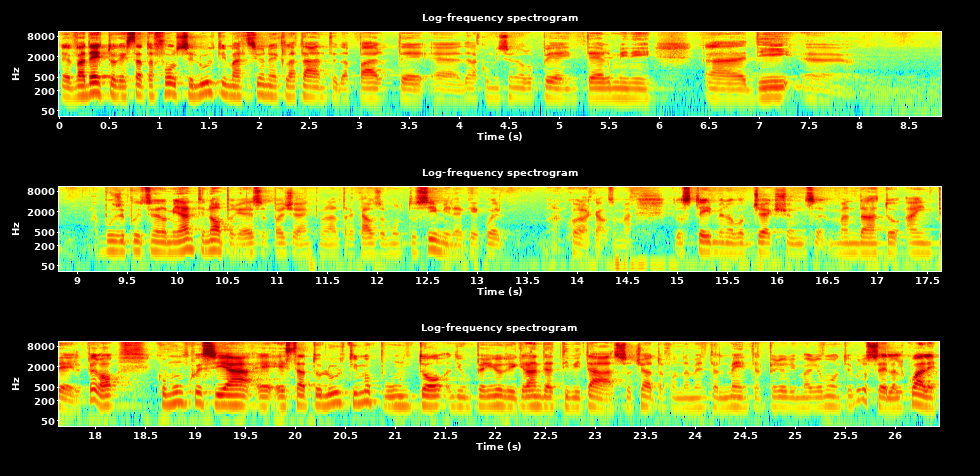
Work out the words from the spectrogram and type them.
Eh, va detto che è stata forse l'ultima azione eclatante da parte eh, della Commissione europea in termini eh, di abuso di posizione dominante no, perché adesso poi c'è anche un'altra causa molto simile, che è quel, ancora la causa, ma lo statement of objections mandato a Intel, però comunque sia è, è, stato l'ultimo punto di un periodo di grande attività associato fondamentalmente al periodo di Mario Monti a Bruxelles, al quale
